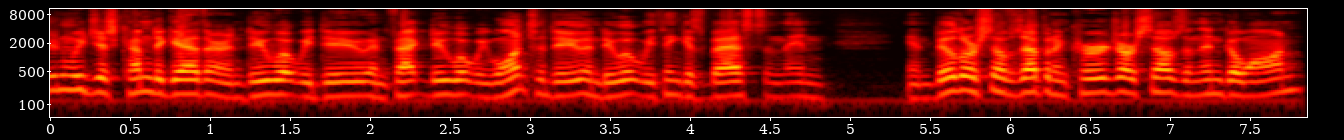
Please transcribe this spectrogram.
Shouldn't we just come together and do what we do? In fact, do what we want to do and do what we think is best and then and build ourselves up and encourage ourselves and then go on?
